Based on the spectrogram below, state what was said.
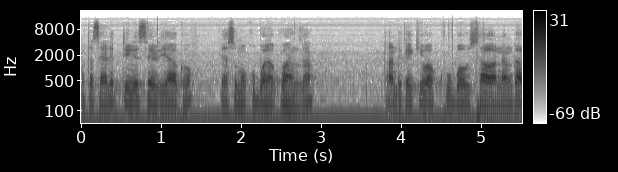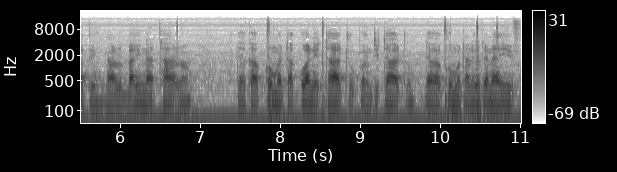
utaselect ile seli yako ya somo kubwa la kwanza utaandika ikiwa kubwa au sawa na ngapi na 45 utaweka koma itakuwa ni tatu pointi tatu utaweka koma utaandika tena if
